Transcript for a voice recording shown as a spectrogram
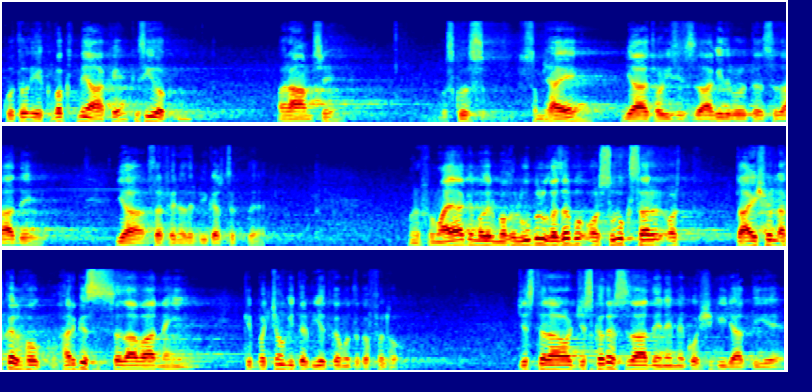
کو تو ایک وقت میں آ کے کسی وقت آرام سے اس کو سمجھائے یا تھوڑی سی سزا کی ضرورت ہے، سزا دے یا صرف نظر بھی کر سکتا ہے۔ انہوں نے فرمایا کہ مگر مغلوب الغضب اور سبک سر اور تعش العقل ہو، ہرگز سزاوار نہیں کہ بچوں کی تربیت کا متکفل ہو۔ جس طرح اور جس قدر سزا دینے میں کوشش کی جاتی ہے،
